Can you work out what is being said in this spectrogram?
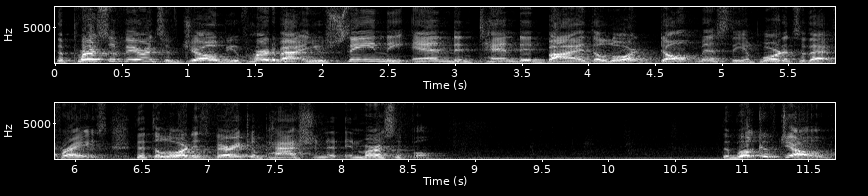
The perseverance of Job you've heard about and you've seen the end intended by the Lord. Don't miss the importance of that phrase, that the Lord is very compassionate and merciful. The book of Job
